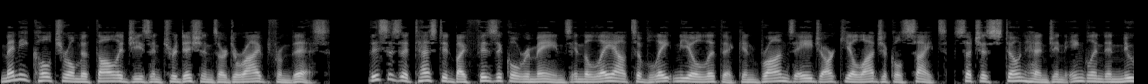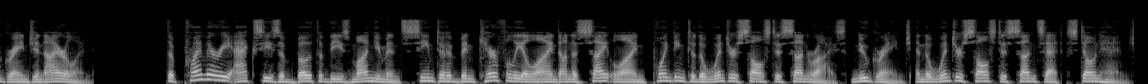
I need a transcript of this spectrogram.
Many cultural mythologies and traditions are derived from this. This is attested by physical remains in the layouts of late Neolithic and Bronze Age archaeological sites, such as Stonehenge in England and Newgrange in Ireland. The primary axes of both of these monuments seem to have been carefully aligned on a sight line pointing to the winter solstice sunrise Newgrange and the winter solstice sunset Stonehenge.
